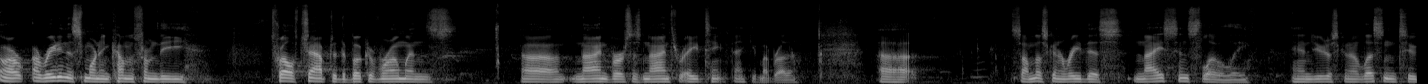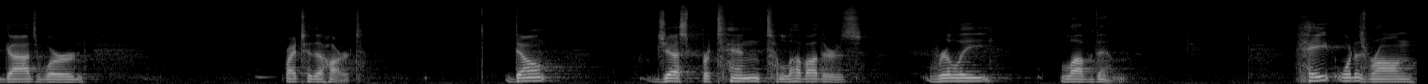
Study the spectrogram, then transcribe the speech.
Our, our, reading this morning comes from the 12th chapter of the book of Romans, uh, 9 verses 9 through 18. Thank you, my brother. Uh, so I'm just going to read this nice and slowly, and you're just going to listen to God's word right to the heart. Don't just pretend to love others, really love them. Hate what is wrong,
